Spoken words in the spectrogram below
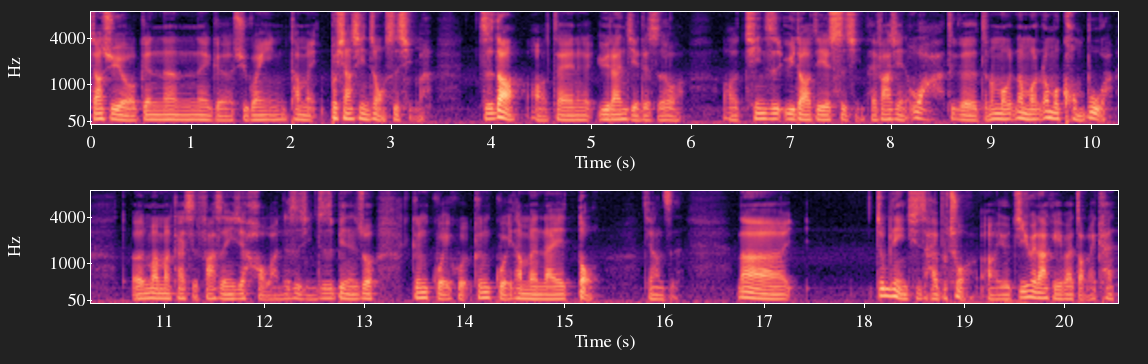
张学友跟那那个许冠英他们不相信这种事情嘛，直到哦，在那个盂兰节的时候，哦，亲自遇到这些事情，才发现哇，这个怎么那么那么那么恐怖啊？而慢慢开始发生一些好玩的事情，就是变成说跟鬼魂跟鬼他们来斗这样子。那这部电影其实还不错啊，有机会大家可以把它找来看。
